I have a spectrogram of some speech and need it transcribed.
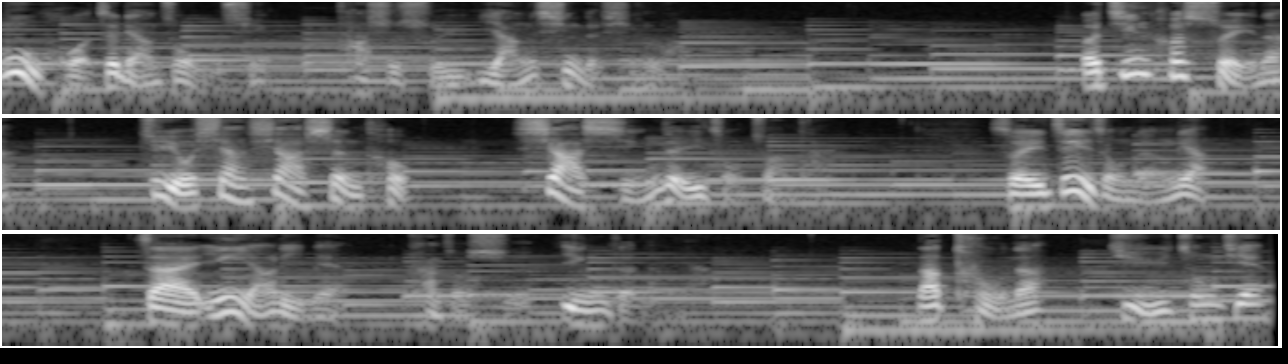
木火这两种五行，它是属于阳性的形卵；而金和水呢，具有向下渗透、下行的一种状态，所以这种能量在阴阳里面看作是阴的能量。那土呢，居于中间，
